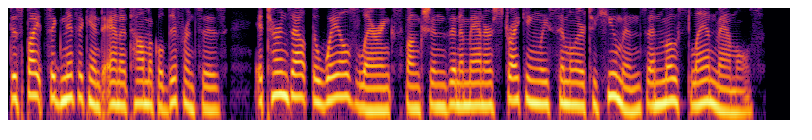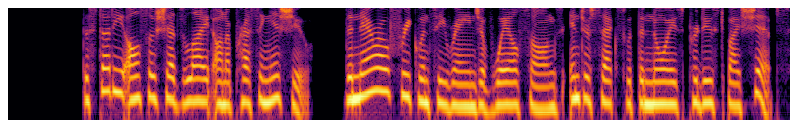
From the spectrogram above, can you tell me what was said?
Despite significant anatomical differences, it turns out the whale's larynx functions in a manner strikingly similar to humans and most land mammals. The study also sheds light on a pressing issue. The narrow frequency range of whale songs intersects with the noise produced by ships,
